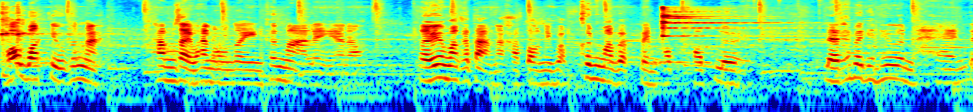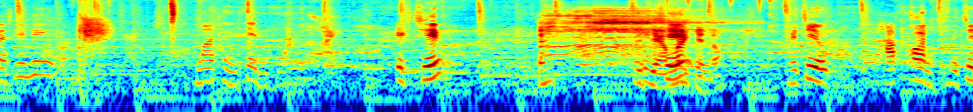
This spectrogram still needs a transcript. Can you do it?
เพาะวากิวขึ้นมาทำสายพันธุ์ของตัวเองขึ้นมาอะไรอย่างเงี้ยเนาะแล้วยามากาตะนะคะ ตอนนี้แบบขึ้นมาแบบเป็นท็อป ๆ เลย แล้วถ้าไปกินที่อื่นแพงแต่ที่นี่มาถึงเห็นหลักร้อย อีกชิ้นเอ๊ะ ไม่กินอีกชิ้นไม่กินเนาะเมจิวพักก่อนเมจิ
